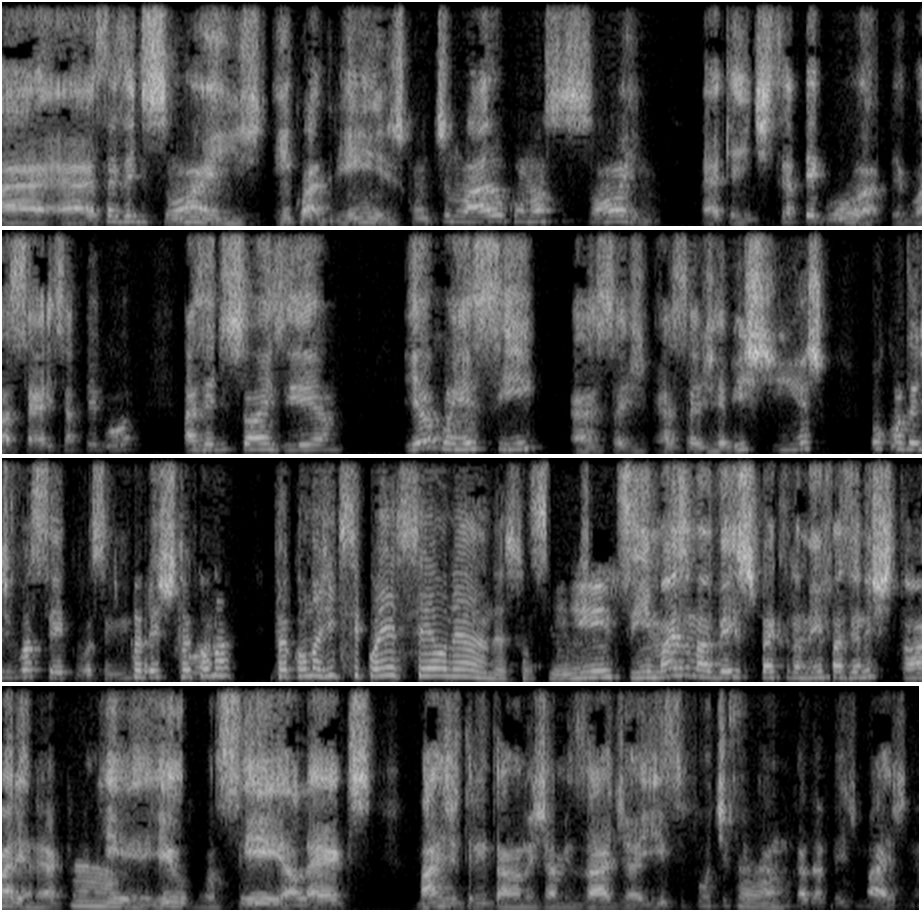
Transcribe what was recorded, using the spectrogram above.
ah, essas edições em quadrinhos continuaram com o nosso sonho, né, que a gente se apegou, pegou a série e se apegou às edições. E, e eu conheci essas, essas revistinhas por conta de você, que você me Foi, emprestou. foi como, a- foi como a gente se conheceu, né, Anderson? Sim, sim. Mais uma vez o Spectre também fazendo história, né? Ah. Porque eu, você, Alex, mais de 30 anos de amizade aí, se fortificando cada vez mais, né?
